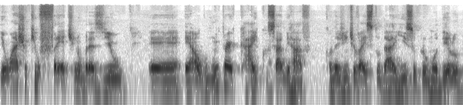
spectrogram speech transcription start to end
Eu acho que o frete no Brasil é, é algo muito arcaico, sabe, Rafa? Quando a gente vai estudar isso para o modelo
